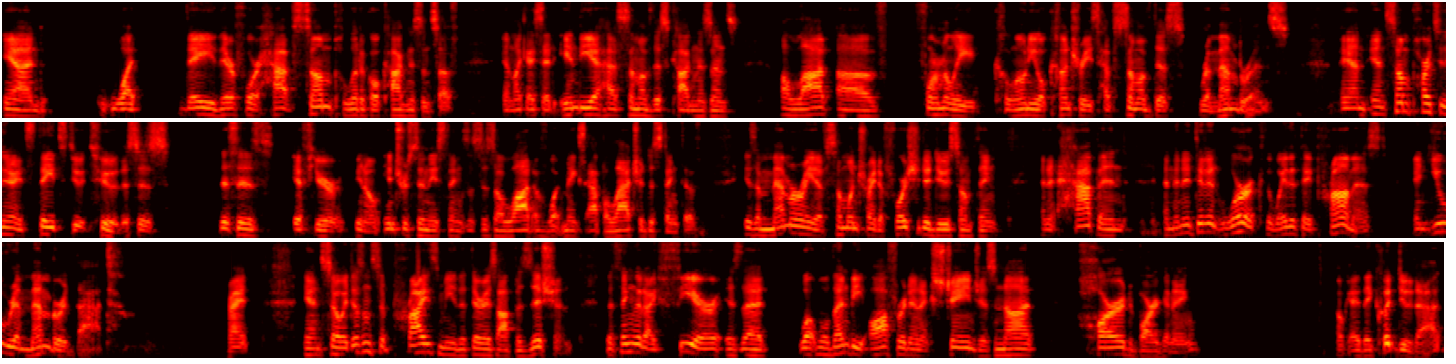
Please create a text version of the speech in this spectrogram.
And what they therefore have some political cognizance of. And like I said, India has some of this cognizance. A lot of formerly colonial countries have some of this remembrance. And and some parts of the United States do too. This is this is if you're you know interested in these things this is a lot of what makes appalachia distinctive is a memory of someone trying to force you to do something and it happened and then it didn't work the way that they promised and you remembered that right and so it doesn't surprise me that there is opposition. The thing that I fear is that what will then be offered in exchange is not hard bargaining. Okay, they could do that.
